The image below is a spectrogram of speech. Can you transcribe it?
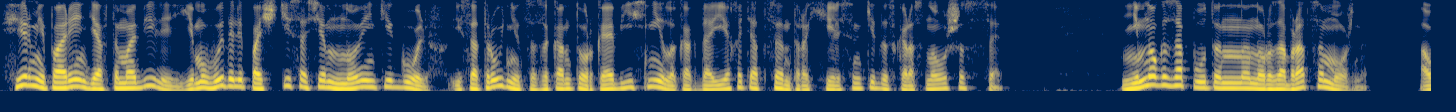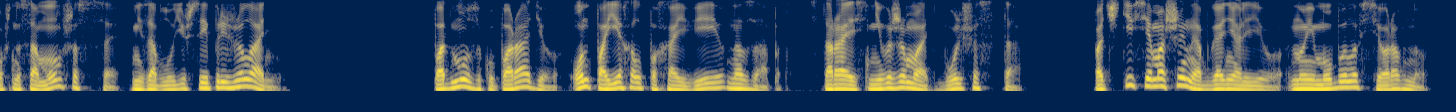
Фирме по аренде автомобилей ему выдали почти совсем новенький «Гольф», и сотрудница за конторкой объяснила, как доехать от центра Хельсинки до скоростного шоссе. Немного запутанно, но разобраться можно. А уж на самом шоссе не заблудишься и при желании. Под музыку по радио он поехал по хайвею на запад, стараясь не выжимать больше ста. Почти все машины обгоняли его, но ему было все равно.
